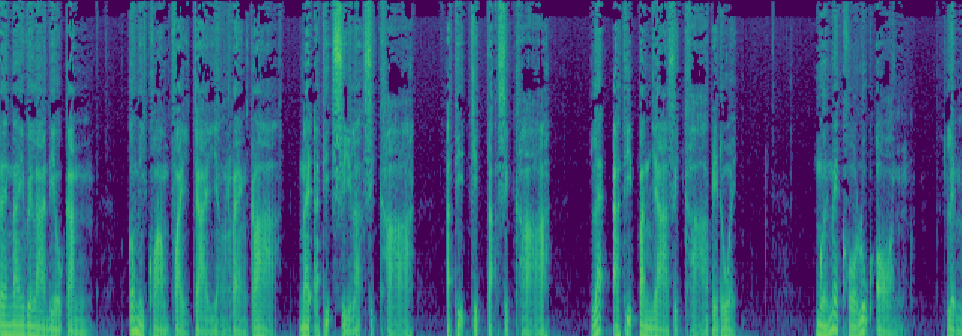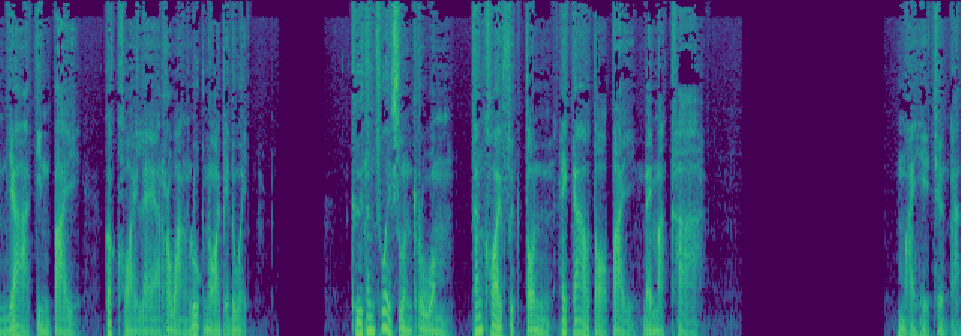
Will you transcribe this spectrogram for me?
แต่ในเวลาเดียวกัน ก็มีความใฝ่ใจอย่างแรงกล้า ในอธิศีลสิกขา อธิจิตตสิกขา และอธิปัญญาสิกขาไปด้วย เหมือนแม่โคลูกอ่อน เล็มหญ้ากินไป ก็คอยแลระวังลูกน้อยไปด้วย คือทั้งช่วยส่วนรวม ทั้งคอยฝึกตนให้ก้าวต่อไปในมรรคา หมายเหตุเชิงอัด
